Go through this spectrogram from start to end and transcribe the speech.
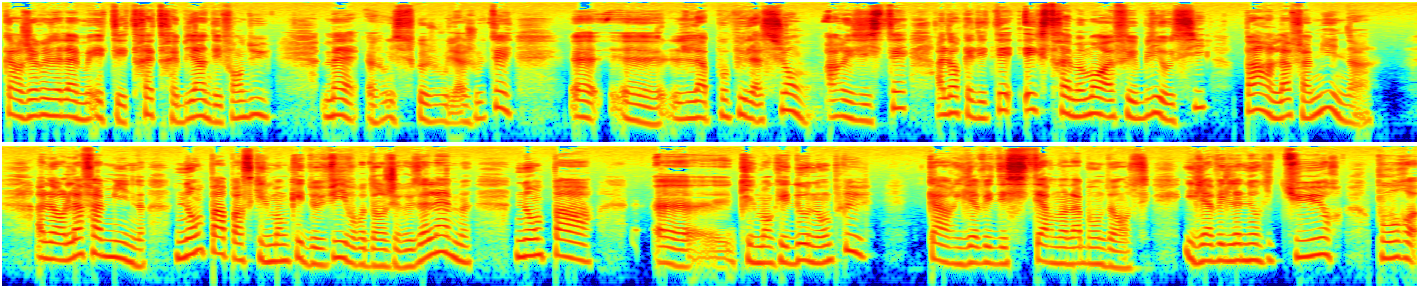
car Jérusalem était très très bien défendue. Mais, euh, ce que je voulais ajouter, euh, euh, la population a résisté alors qu'elle était extrêmement affaiblie aussi par la famine. Alors la famine, non pas parce qu'il manquait de vivre dans Jérusalem, non pas qu'il manquait d'eau non plus, car il y avait des citernes en abondance. Il y avait de la nourriture pour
